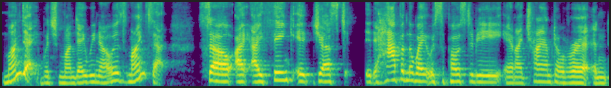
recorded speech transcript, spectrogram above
Monday, which Monday we know is mindset. So I, I think it just it happened the way it was supposed to be, and I triumphed over it. And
